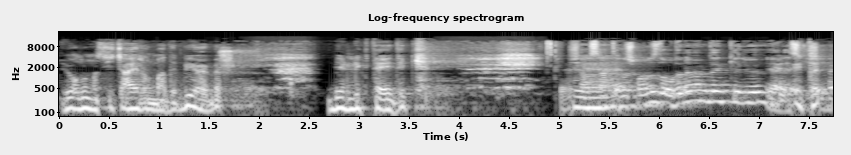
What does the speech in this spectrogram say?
yolumuz hiç ayrılmadı bir ömür. Birlikteydik. Şahsen tanışmanız da o döneme mi denk geliyor? Yani Eskişehir'de.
